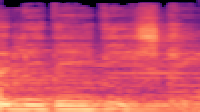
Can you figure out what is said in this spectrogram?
Quelli dei dischi.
